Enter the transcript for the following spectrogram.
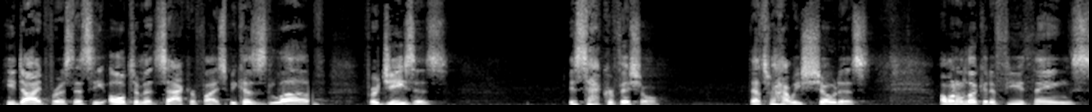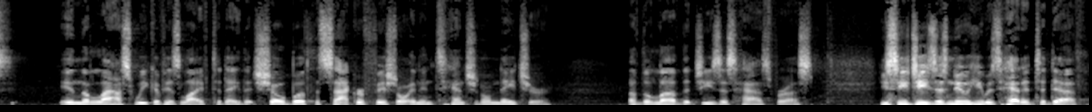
He died for us. That's the ultimate sacrifice because love for Jesus is sacrificial. That's how he showed us. I want to look at a few things in the last week of his life today that show both the sacrificial and intentional nature of the love that Jesus has for us. You see, Jesus knew he was headed to death,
